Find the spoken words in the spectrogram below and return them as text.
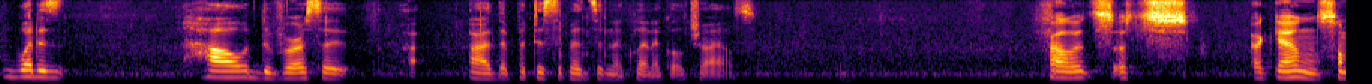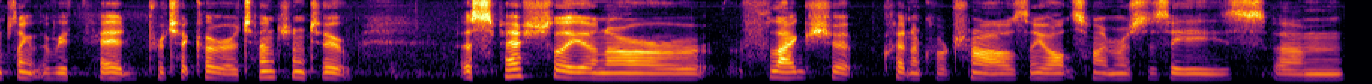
what is, how diverse are the participants in the clinical trials? Well, it's, it's again something that we've paid particular attention to, especially in our flagship clinical trials, the Alzheimer's disease um,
